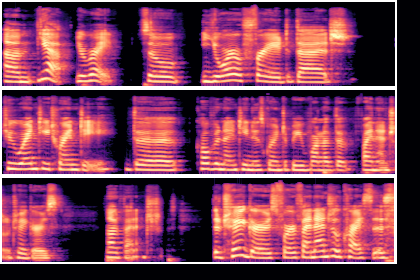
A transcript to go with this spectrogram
Um, yeah, you're right. So you're afraid that 2020, the COVID 19 is going to be one of the financial triggers, not financial, the triggers for a financial crisis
